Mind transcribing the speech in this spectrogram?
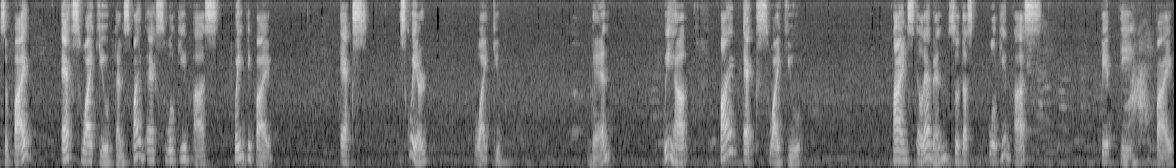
So 5x y cubed times 5x will give us 25x squared y cubed. Then we have 5x y cubed times 11. So that will give us 55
